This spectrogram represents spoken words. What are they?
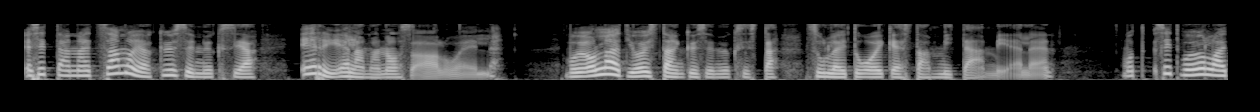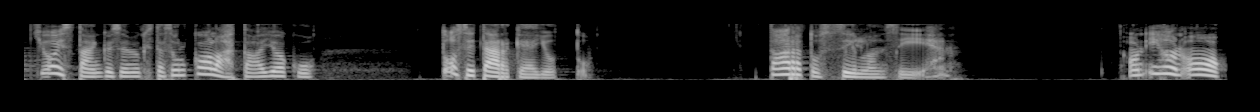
esittää näitä samoja kysymyksiä eri elämän osa-alueille. Voi olla, että joistain kysymyksistä sulle ei tule oikeastaan mitään mieleen. Mutta sitten voi olla, että joistain kysymyksistä sul kolahtaa joku tosi tärkeä juttu. Tartu silloin siihen. On ihan ok,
